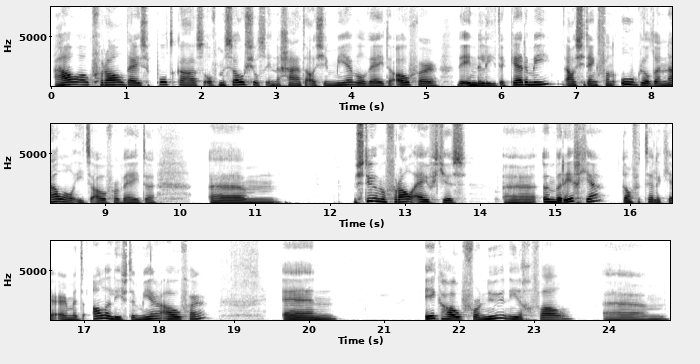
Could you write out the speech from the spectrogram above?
hou ook vooral deze podcast of mijn socials in de gaten als je meer wil weten over de In The Lead Academy. Als je denkt van oeh, ik wil daar nou al iets over weten. Um, stuur me vooral eventjes uh, een berichtje. Dan vertel ik je er met alle liefde meer over. En ik hoop voor nu in ieder geval um,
